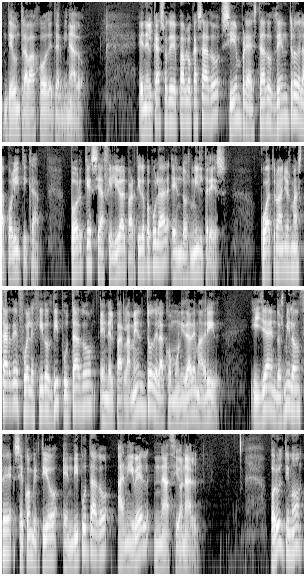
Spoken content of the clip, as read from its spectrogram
de un trabajo determinado. En el caso de Pablo Casado, siempre ha estado dentro de la política, porque se afilió al Partido Popular en 2003 Cuatro años más tarde fue elegido diputado en el Parlamento de la Comunidad de Madrid y ya en 2011 se convirtió en diputado a nivel nacional. Por último,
